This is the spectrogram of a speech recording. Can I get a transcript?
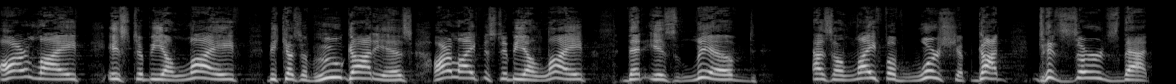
our life is to be a life because of who God is. Our life is to be a life that is lived as a life of worship. God deserves that.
